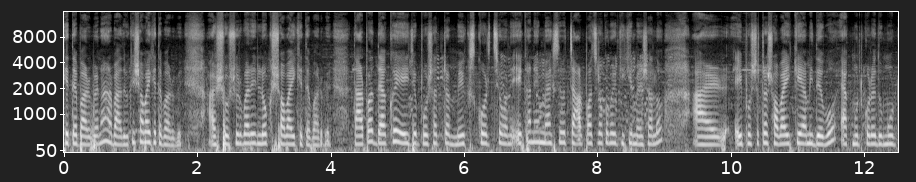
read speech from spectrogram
খেতে পারবে না, আর বাদবাকি সবাই খেতে পারবে। আর শ্বশুরবাড়ির লোক সবাই খেতে পারবে। তারপর দেখো এই যে প্রসাদটা মিক্স করছে মানে এখানে ম্যাক্সিমাম চার পাঁচ রকমের কী কী মেশালো। আর এই প্রসাদটা সবাইকে আমি দেবো, এক মুঠ করে, দু মুঠ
